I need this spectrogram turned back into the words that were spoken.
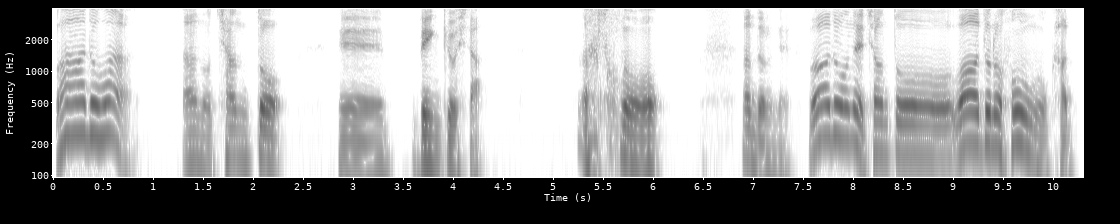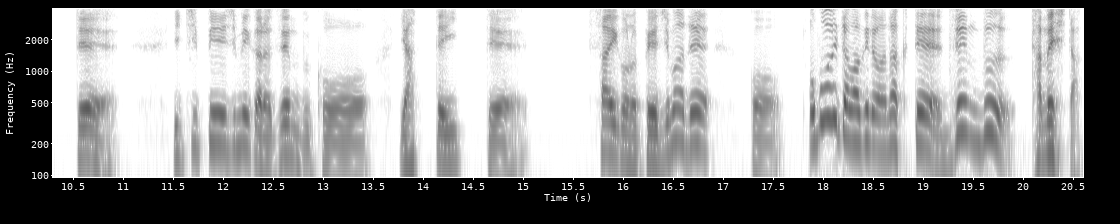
ワードは、あの、ちゃんと、えー、勉強した。あの、なんだろうね。ワードをね、ちゃんと、ワードの本を買って、1ページ目から全部こう、やっていって、最後のページまで、こう、覚えたわけではなくて、全部試した。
